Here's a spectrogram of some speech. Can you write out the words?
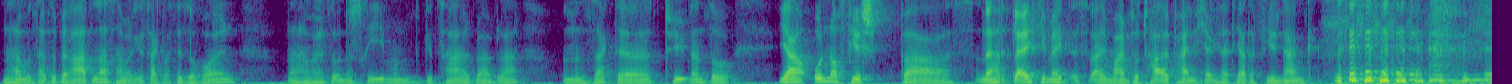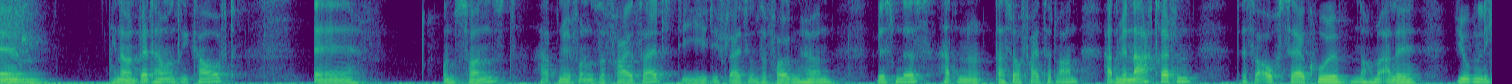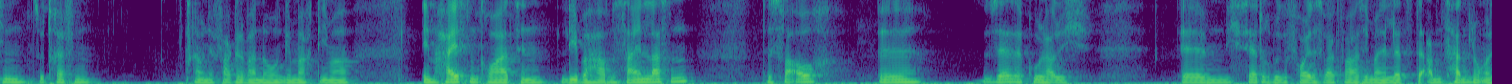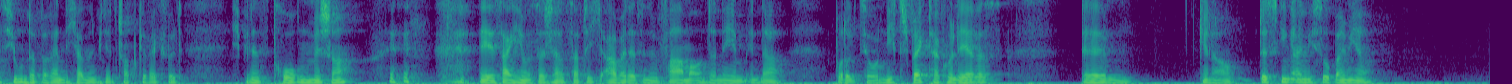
und dann haben wir uns halt so beraten lassen, haben halt gesagt, was wir so wollen. Und dann haben wir halt so unterschrieben und gezahlt, bla bla. Und dann sagt der Typ dann so, ja, und noch viel Spaß. Und er hat gleich gemerkt, es war ihm ihm total peinlich. Ich habe gesagt, ja, da vielen Dank. ähm, genau, ein Bett haben wir uns gekauft. Äh, und sonst hatten wir von unserer Freizeit, die, die fleißig unsere Folgen hören, wissen das, hatten, dass wir auf Freizeit waren, hatten wir ein Nachtreffen. Das war auch sehr cool, nochmal alle Jugendlichen zu treffen. Haben eine Fackelwanderung gemacht, die wir im heißen Kroatien lieber haben sein lassen. Das war auch äh, sehr, sehr cool, habe ich äh, mich sehr darüber gefreut. Das war quasi meine letzte Amtshandlung als Jugendreferent. Ich habe nämlich den Job gewechselt. Ich bin jetzt Drogenmischer. nee, das sage ich immer so scherzhaft. Ich arbeite jetzt in einem Pharmaunternehmen in der Produktion. Nichts Spektakuläres. Ähm, genau, das ging eigentlich so bei mir.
